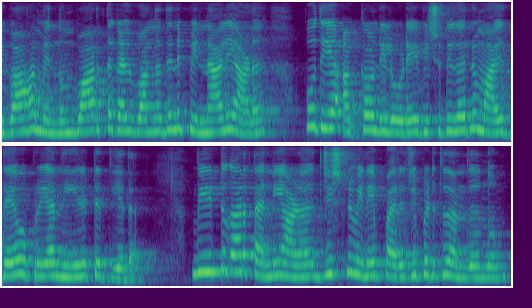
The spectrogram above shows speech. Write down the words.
വിവാഹമെന്നും വാർത്തകൾ വന്നതിന് പിന്നാലെയാണ് പുതിയ അക്കൗണ്ടിലൂടെ വിശദീകരണവുമായി ദേവപ്രിയ നേരിട്ടെത്തിയത്. വീട്ടുകാർ തന്നെയാണ് ജിഷ്ണുവിനെ പരിചയപ്പെടുത്തി തന്നതെന്നും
